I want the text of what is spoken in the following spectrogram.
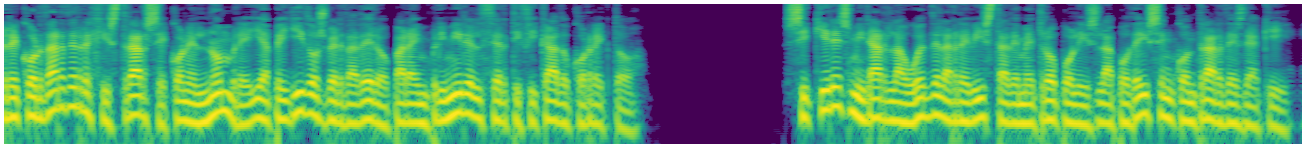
Recordar de registrarse con el nombre y apellidos verdadero para imprimir el certificado correcto. Si quieres mirar la web de la revista de Metrópolis la podéis encontrar desde aquí.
